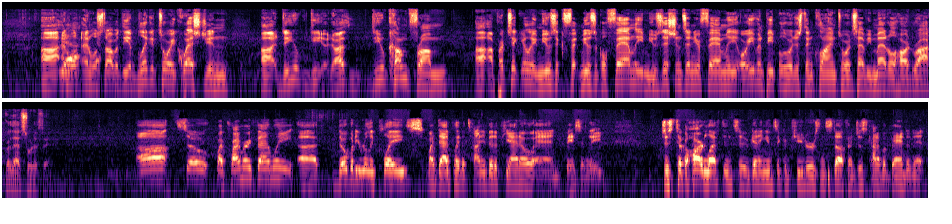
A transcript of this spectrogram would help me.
Uh, and, Yeah, we'll, and we'll start with the obligatory question: uh, Do you do you, uh, do you come from uh, a particularly music musical family, musicians in your family, or even people who are just inclined towards heavy metal, hard rock, or that sort of thing? Uh, so my primary family, uh, nobody really plays. My dad played a tiny bit of piano and basically just took a hard left into getting into computers and stuff and just kind of abandoned it.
